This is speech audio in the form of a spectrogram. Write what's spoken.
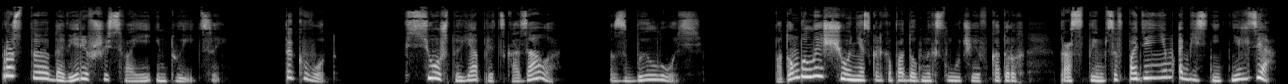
просто доверившись своей интуиции. Так вот, все, что я предсказала, сбылось. Потом было еще несколько подобных случаев, которых простым совпадением объяснить нельзя.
